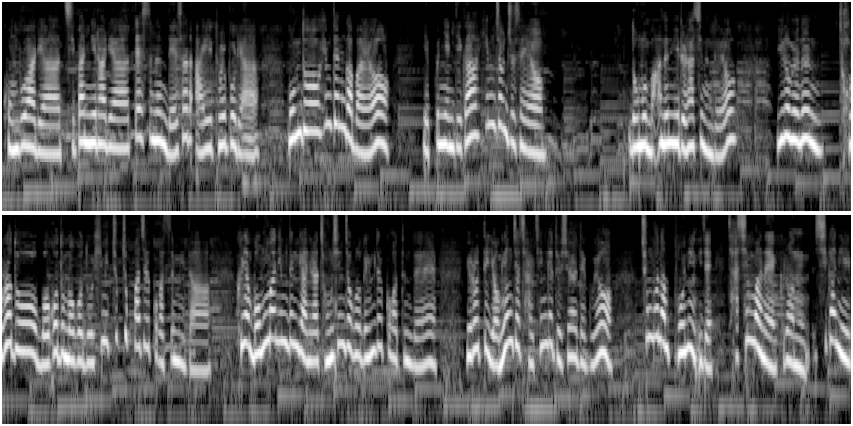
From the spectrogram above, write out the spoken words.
공부하랴 집안일 하랴 떼쓰는 4살 아이 돌보랴. 몸도 힘든가 봐요. 예쁜 옌디가 힘 좀 주세요 너무 많은 일을 하시는데요. 이러면은 저라도 먹어도 먹어도 힘이 쭉쭉 빠질 것 같습니다. 그냥 몸만 힘든 게 아니라 정신적으로도 힘들 것 같은데 이럴 때 영양제 잘 챙겨 드셔야 되고요. 충분한 본인 이제 자신만의 그런 시간이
